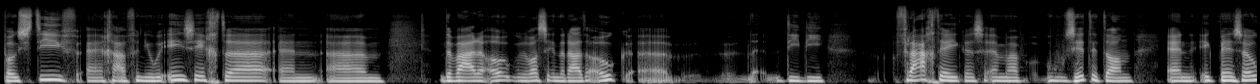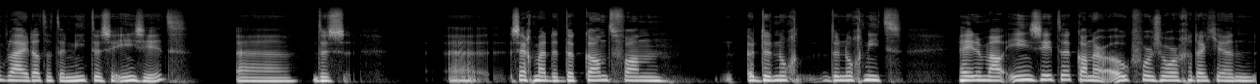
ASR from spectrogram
positief en gaven nieuwe inzichten. En ehm, er waren ook, er was inderdaad ook eh, die, die vraagtekens. En maar hoe zit het dan? En ik ben zo blij dat het er niet tussenin zit. Eh, dus zeg maar de, de kant van er nog, er nog niet helemaal in zitten, kan er ook voor zorgen dat je een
